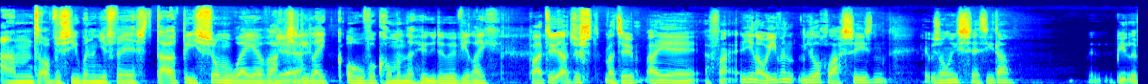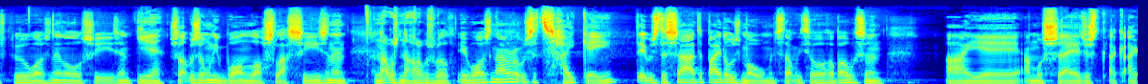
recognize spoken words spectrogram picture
and obviously winning your first. That would be some way of actually Yeah. like overcoming the hoodoo, if you like. But I do, I just, I do. I, uh, I find, you know, even you look last season, it was only City that beat Liverpool, wasn't it, all season? Yeah. So that was only one loss last season, and And that was narrow as well. it was narrow. It was a tight game. It was decided by those moments that we talk about, and I, uh, I must say, I just, I, I,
